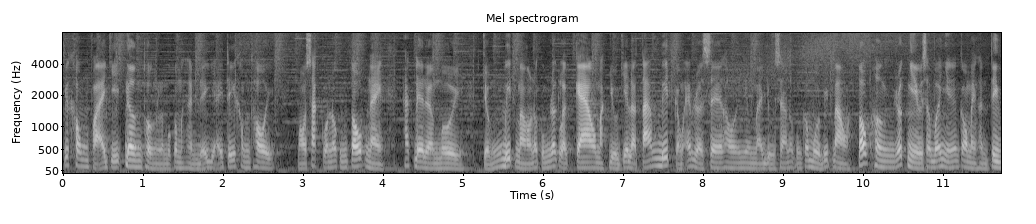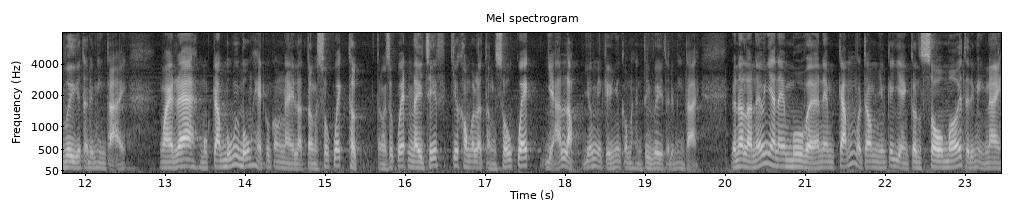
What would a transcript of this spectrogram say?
chứ không phải chỉ đơn thuần là một con màn hình để giải trí không thôi. Màu sắc của nó cũng tốt này, HDR10, chuẩn bit màu nó cũng rất là cao mặc dù chỉ là 8 bit cộng FRC thôi nhưng mà dù sao nó cũng có 10 bit màu, tốt hơn rất nhiều so với những con màn hình TV ở thời điểm hiện tại. Ngoài ra 144 Hz của con này là tần số quét thực, tần số quét native chứ không phải là tần số quét giả lập giống như kiểu như công màn hình TV thời điểm hiện tại. Cho nên là nếu như anh em mua về anh em cắm vào trong những cái dàn console mới thời điểm hiện nay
